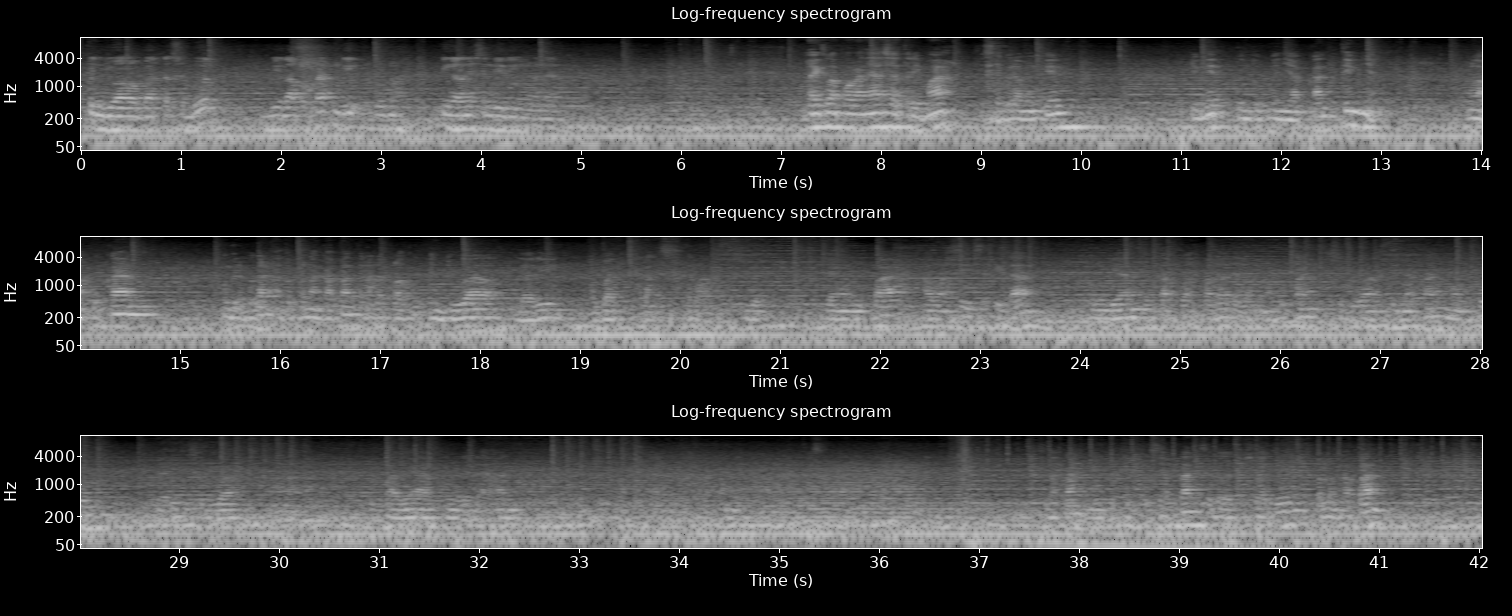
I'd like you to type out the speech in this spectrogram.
penjual obat tersebut dilakukan di rumah tinggalnya sendiri Komandan. Baik laporannya saya terima segera mungkin unit untuk menyiapkan timnya melakukan penggerbekan atau penangkapan terhadap pelaku penjual dari obat keras tersebut. Jangan lupa awasi sekitar, kemudian tetap waspada dalam melakukan sebuah tindakan maupun dari sebuah uh, upaya penggeledahan. Silakan untuk dipersiapkan segala sesuatu perlengkapan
